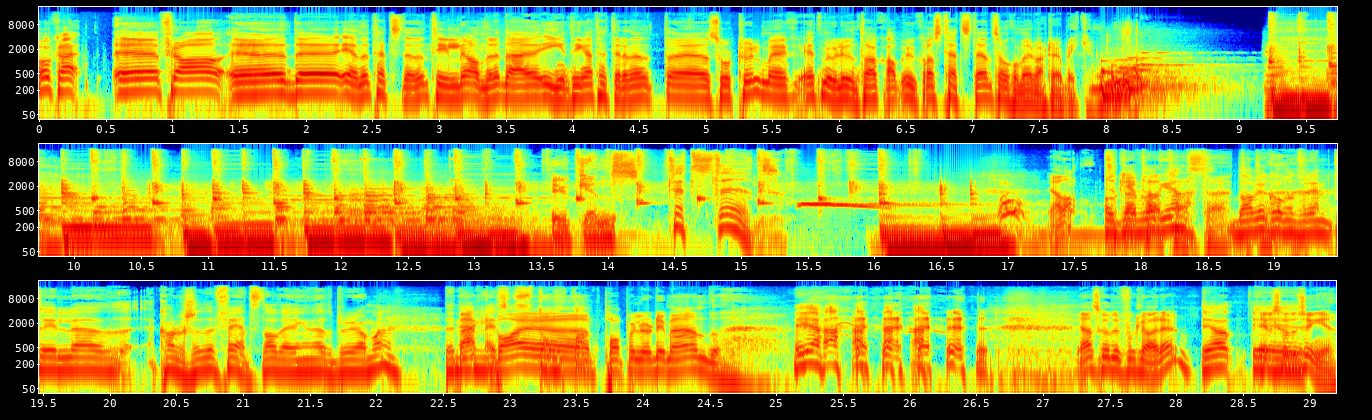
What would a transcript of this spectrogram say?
Ok. Eh, fra eh, det ene tettstedet til det andre. Der ingenting er tettere enn et eh, sort hull, med et mulig unntak av ukas tettsted, som kommer hvert øyeblikk. Ukens tettsted. Ja da. Ok, folkens. Da har vi kommet frem til eh, kanskje det feteste avdelingen i dette programmet. Den Back by eh, popular demand. Ja. Ja, skal du forklare? Ja, Eller skal du eh, synge?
